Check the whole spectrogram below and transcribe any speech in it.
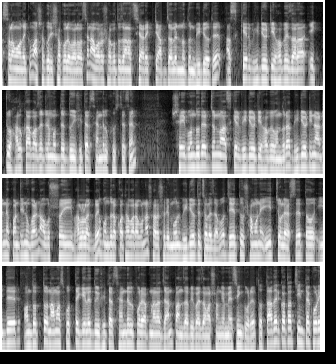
আসসালামু আলাইকুম। আশা করি সকলে ভালো আছেন। আবারও স্বাগত জানাচ্ছি আরেকটি আফজালের নতুন ভিডিওতে। আজকের ভিডিওটি হবে যারা একটু হালকা বাজেটের মধ্যে দুই ফিতার স্যান্ডেল খুঁজতেছেন। সেই বন্ধুদের জন্য আজকের ভিডিওটি হবে, বন্ধুরা। ভিডিওটি না টেনে কন্টিনিউ করেন, অবশ্যই ভালো লাগবে। বন্ধুরা, কথা বাড়াবো না, সরাসরি মূল ভিডিওতে চলে যাব। যেহেতু সামনে ঈদ চলে আসছে, তো ঈদের অন্তত নামাজ পড়তে গেলে দুই ফিতার স্যান্ডেল পরে আপনারা যান, পাঞ্জাবি পায়জামার সঙ্গে ম্যাচিং করে। তো তাদের কথা চিন্তা করে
